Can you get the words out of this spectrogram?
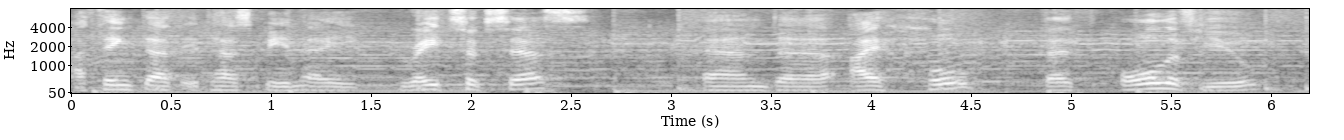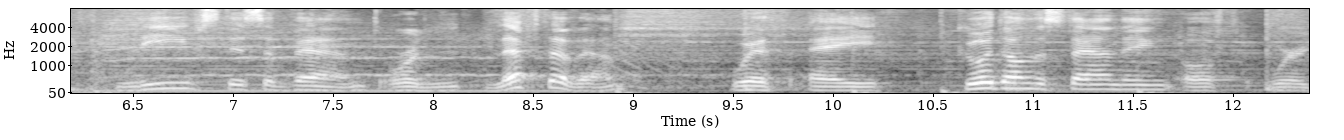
I think that it has been a great success and uh, I hope that all of you leaves this event or left the event with a good understanding of where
